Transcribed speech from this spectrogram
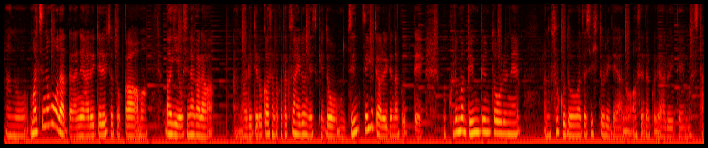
あの街の方だったらね歩いてる人とか、まあ、バギーをしながらあの歩いてるお母さんとかたくさんいるんですけどもう全然人歩いてなくってもう車ビュンビュン通るねあの速度を私一人であの汗だくで歩いていました。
